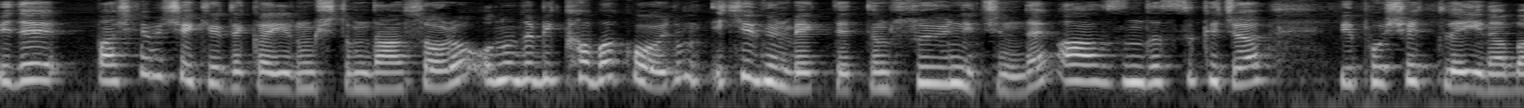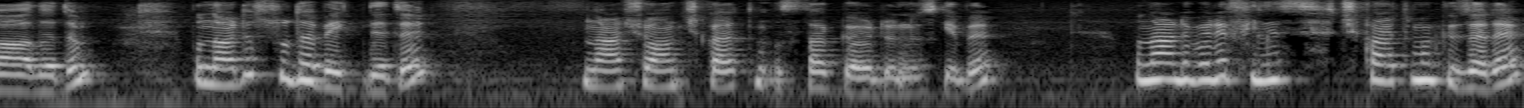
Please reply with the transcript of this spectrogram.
Bir de başka bir çekirdek ayırmıştım daha sonra. Onu da bir kaba koydum. 2 gün beklettim suyun içinde. Ağzında sıkıca bir poşetle yine bağladım. Bunlar da suda bekledi. Bunlar şu an çıkarttım ıslak gördüğünüz gibi. Bunlar da böyle filiz çıkartmak üzere.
